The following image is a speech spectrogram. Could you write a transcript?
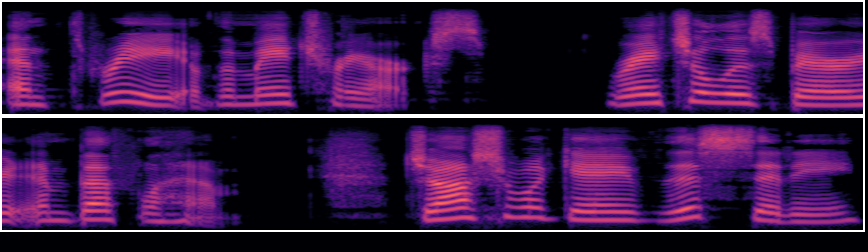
and three of the matriarchs. Rachel is buried in Bethlehem. Joshua gave this city,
